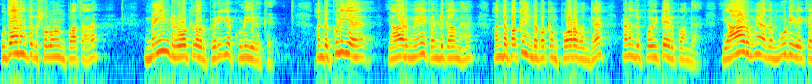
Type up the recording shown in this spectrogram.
உதாரணத்துக்கு சொல்லணும்னு பார்த்தா மெயின் ரோட்டில் ஒரு பெரிய குழி இருக்குது அந்த குழியை யாருமே கண்டுக்காமல் அந்த பக்கம் இந்த பக்கம் போகிறவங்க நடந்து போயிட்டே இருப்பாங்க. யாருமே அதை மூடி வைக்கிற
